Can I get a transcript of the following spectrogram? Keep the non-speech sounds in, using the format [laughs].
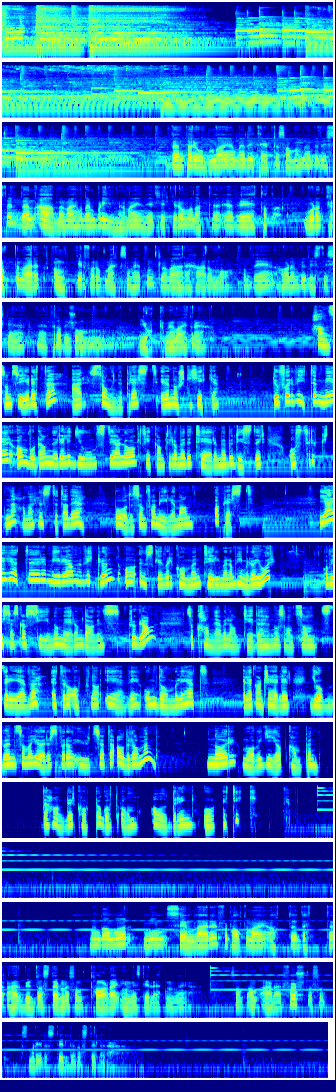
NRK P1 Den perioden da jeg mediterte sammen med buddhister, den er med meg, og den blir med meg inn i et kirkerom. Og det, jeg vet at hvordan kroppen er et anker for oppmerksomheten til å være her og nå. Og det har den buddhistiske eh, tradisjonen gjort med meg, tror jeg. Han som sier dette, er sogneprest i Den norske kirke. Du får vite mer om hvordan religionsdialog fikk ham til å meditere med buddhister, og fruktene han har høstet av det, både som familiemann og prest. Jeg heter Miriam Wiklund og ønsker velkommen til Mellom himmel og jord. Og hvis jeg skal si noe mer om dagens program, så kan jeg vel antyde noe sånt som strevet etter å oppnå evig ungdommelighet. Eller kanskje heller jobben som må gjøres for å utsette alderdommen. Når må vi gi opp kampen? Det handler kort og godt om aldring og etikk. Men da når min zen-lærer fortalte meg at dette er Buddhas stemme som tar deg inn i stillheten sånn at Han er der først, og så blir det stillere og stillere.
